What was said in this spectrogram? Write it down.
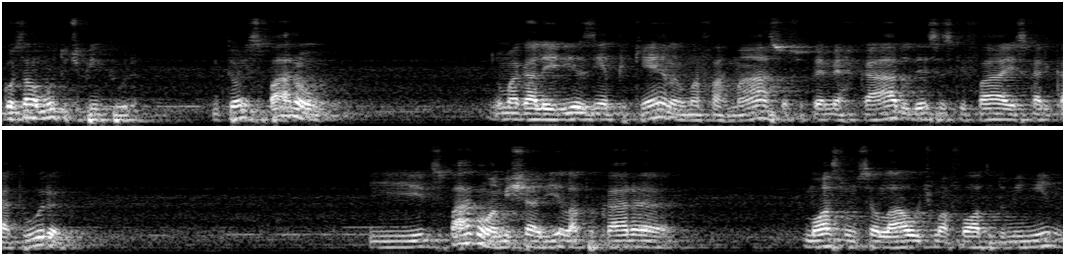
gostava muito de pintura. Então eles param numa galeriazinha pequena, uma farmácia, um supermercado desses que faz caricatura e eles pagam a micharia lá para o cara, mostram no celular a última foto do menino.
